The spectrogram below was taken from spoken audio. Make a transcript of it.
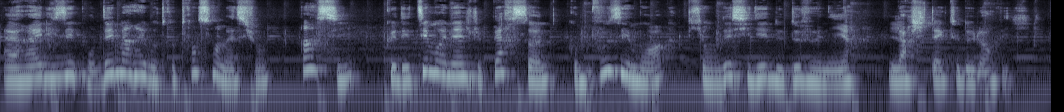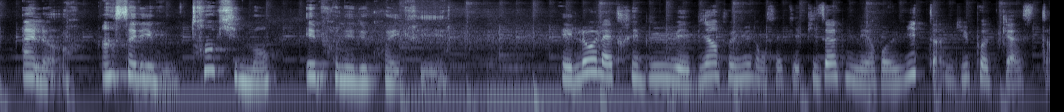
à réaliser pour démarrer votre transformation, ainsi que des témoignages de personnes comme vous et moi qui ont décidé de devenir l'architecte de leur vie. Alors, installez-vous tranquillement et prenez de quoi écrire. Hello la tribu et bienvenue dans cet épisode numéro 8 du podcast.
